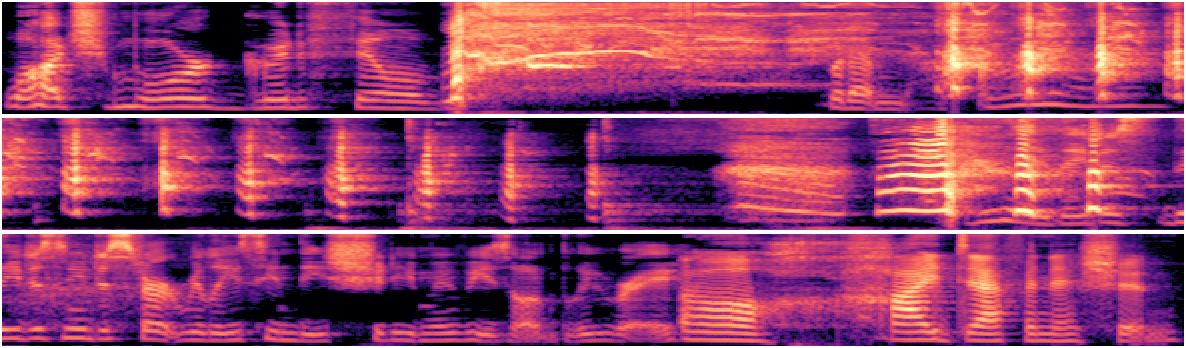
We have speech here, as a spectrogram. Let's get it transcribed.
watch more good films but i'm not going to. Really they just they just need to start releasing these shitty movies on blu-ray oh, high definition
